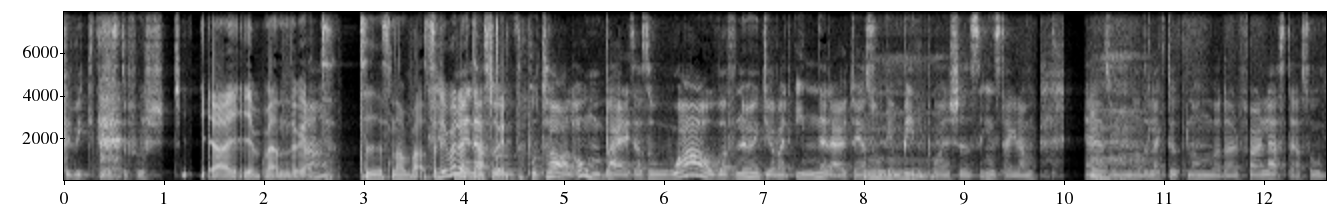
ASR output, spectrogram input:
det viktigaste först. Jajamän, du vet. Ja. Tio snabba. Så det var Men rätt alltså häftigt. på tal om berget, alltså wow! Varför, nu har inte jag varit inne där utan jag såg en bild på en tjejs Instagram. Mm. Som hon hade lagt upp när hon var där och föreläste. Alltså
